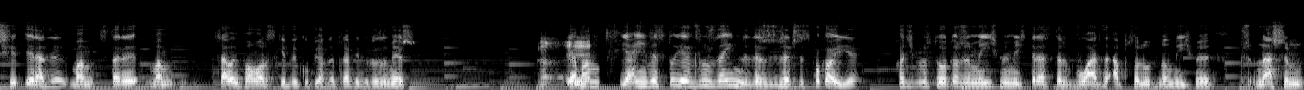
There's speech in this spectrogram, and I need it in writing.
świetnie radzę. Mam stary, mam całe pomorskie wykupione prawie, rozumiesz? No, Ja, y, mam, ja inwestuję w różne inne też rzeczy, spokojnie. Chodzi po prostu o to, że mieliśmy mieć teraz też władzę absolutną. Mieliśmy naszym y,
